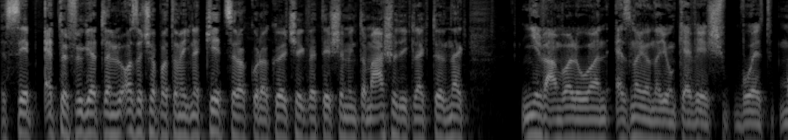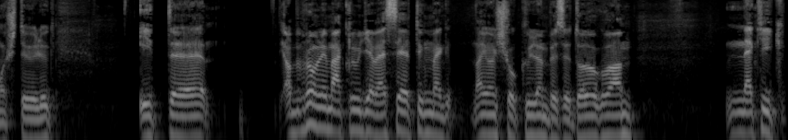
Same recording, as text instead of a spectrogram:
ez szép, ettől függetlenül az a csapat, amelyiknek kétszer akkora költségvetése, mint a második legtöbbnek, nyilvánvalóan ez nagyon-nagyon kevés volt most tőlük. Itt a problémákról ugye beszéltünk, meg nagyon sok különböző dolog van, nekik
